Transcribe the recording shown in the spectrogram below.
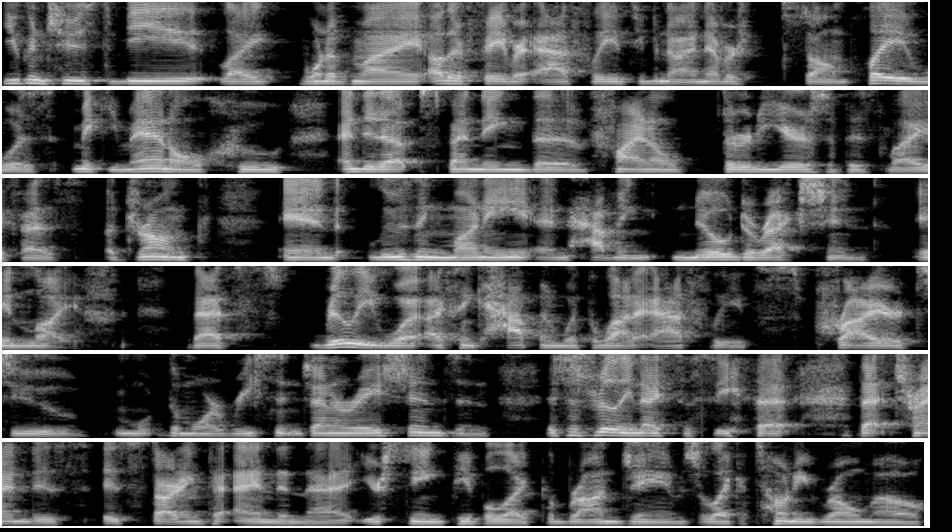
you can choose to be like one of my other favorite athletes, even though I never saw him play, was Mickey Mantle, who ended up spending the final 30 years of his life as a drunk and losing money and having no direction in life that's really what I think happened with a lot of athletes prior to the more recent generations, and it's just really nice to see that that trend is is starting to end, and that you're seeing people like LeBron James or like a Tony Romo,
